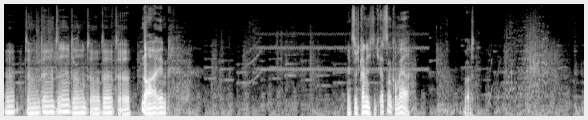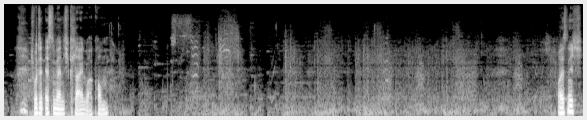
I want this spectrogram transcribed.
Nein. Denkst du, ich kann ich nicht essen? Komm her. Gott. Ich wollte den essen, wer nicht klein war. Komm. Weiß nicht,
